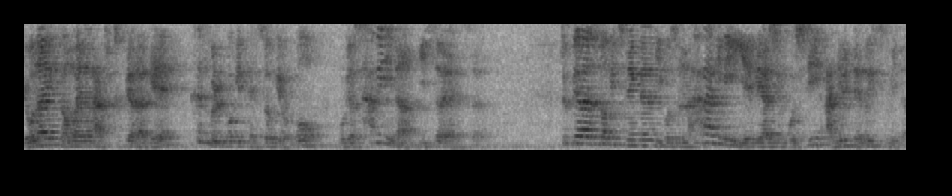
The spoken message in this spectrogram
요나의 경우에는 아주 특별하게 큰 물고기 뱃속이었고 무려 3일이나 있어야 했어요. 특별한 수업이 진행되는 이곳은 하나님이 예비하신 곳이 아닐 때도 있습니다.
